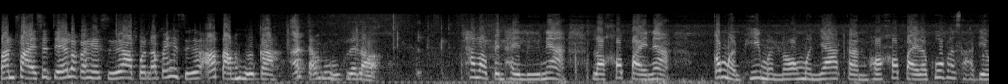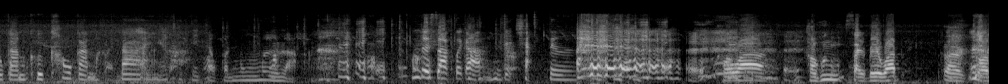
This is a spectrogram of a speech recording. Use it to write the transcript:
ปันฝ่ายเสเจ๊เราก็ให้ซื้อเอาเปิ้นเอาไปให้ซื้อเอาตำหูกะอะตำหูเลยเหรอถ้าเราเป็นไทยลื้อเนี่ย เราเข้าไปเนี่ย ก็เหมือนพี่เหมือนน้องเหมือนญาติกันเพราะเข้าไปแล้วพูดภาษาเดียวกันคือเข้ากันได้อย่างเงี้ยค่ะ ที่เจ้าก็นุ่งมือละมันจะซักสกะมันจะชักเตือเพราะว่าเขาเพิ่งใส่ไปวัดเอ่อก่อน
